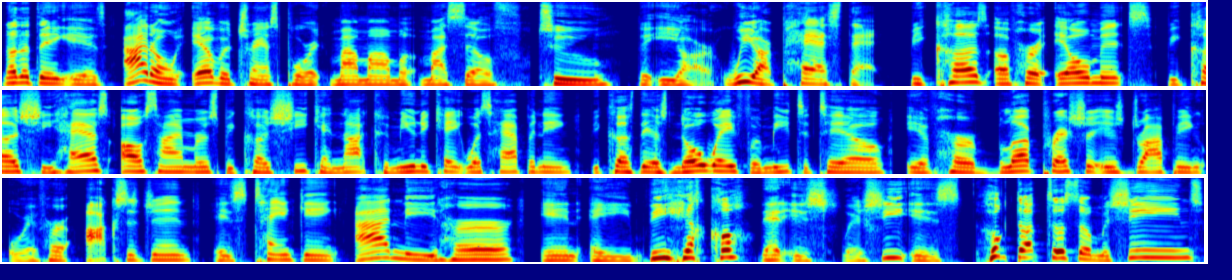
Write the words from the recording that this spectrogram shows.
Another thing is I don't ever transport my mama myself to the ER. We are past that because of her ailments, because she has Alzheimer's, because she cannot communicate what's happening, because there's no way for me to tell if her blood pressure is dropping or if her oxygen is tanking. I need her in a vehicle that is where she is hooked up to some machines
